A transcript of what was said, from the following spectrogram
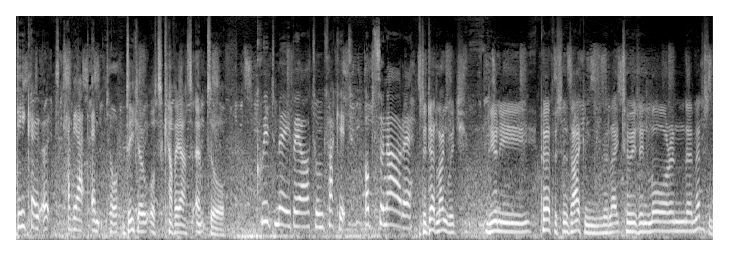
Dico ut caveat emptor. Dico ut caveat emptor. Quid me beatum facit? Obsonare. It's a dead language. The only purpose that I can relate to is in law and uh, medicine.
